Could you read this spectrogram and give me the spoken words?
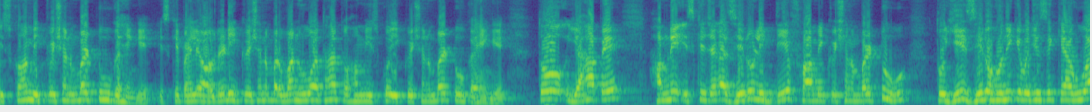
इसको हम इक्वेशन नंबर टू कहेंगे। इसके पहले ऑलरेडी इक्वेशन नंबर वन हुआ था तो हम इसको इक्वेशन नंबर टू कहेंगे। तो यहाँ पे हमने इसके जगह ज़ीरो लिख दिए फ्रॉम इक्वेशन नंबर टू तो ये ज़ीरो होने की वजह से क्या हुआ?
